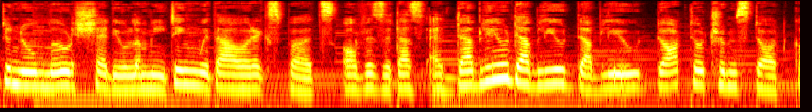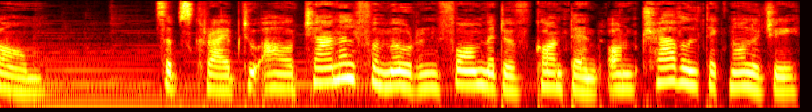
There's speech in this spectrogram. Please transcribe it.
To know more schedule a meeting with our experts or visit us at www.otrams.com. Subscribe to our channel for more informative content on travel technology.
